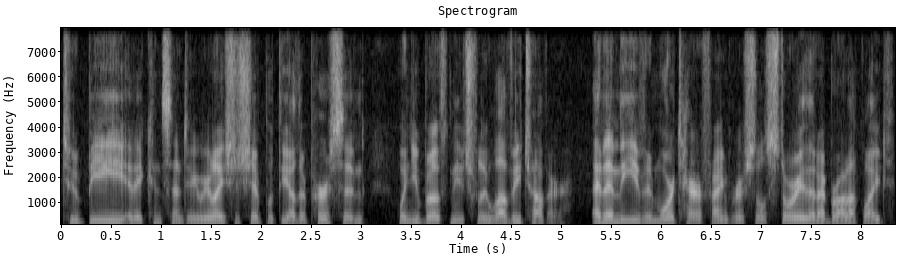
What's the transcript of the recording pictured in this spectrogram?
to be in a consenting relationship with the other person when you both mutually love each other. And then the even more terrifying personal story that I brought up, like,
